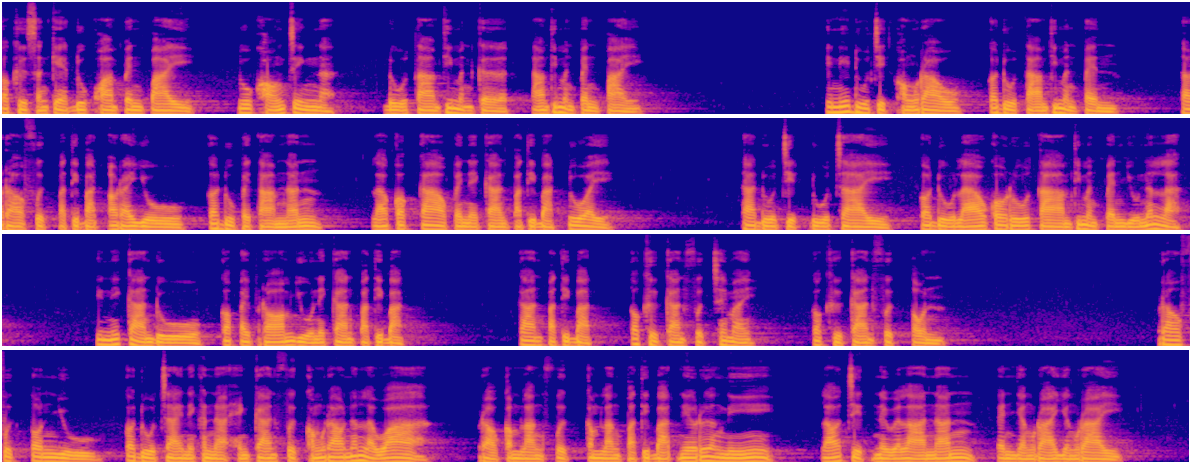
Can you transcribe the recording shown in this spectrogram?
ก็คือสังเกตดูความเป็นไป ดูของจริงนะ่ะ ดูตามที่มันเกิด ตามที่มันเป็นไป ทีนี้ดูจิตของเราก็ดูตามที่มันเป็น ถ้าเราฝึกปฏิบัติอะไรอยู่ ก็ดูไปตามนั้น แล้วก็ก้าวไปในการปฏิบัติด้วย ถ้าดูจิตดูใจ ก็ดูแล้วก็รู้ตามที่มันเป็นอยู่นั่นแหละ ทีนี้การดูก็ไปพร้อมอยู่ในการปฏิบัติ การปฏิบัติก็คือการฝึกใช่ไหม ก็คือการฝึกตน เราฝึกตนอยู่ก็ดูใจในขณะแห่งการฝึกของเรานั่นแหละว่า เรากำลังฝึกกำลังปฏิบัติในเรื่องนี้ แล้วจิตในเวลานั้นเป็นอย่างไรอย่างไร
